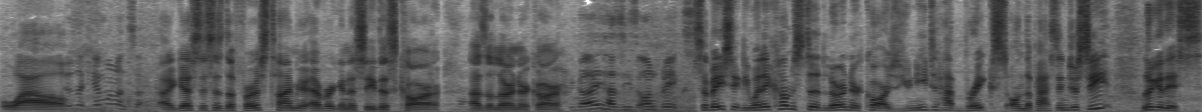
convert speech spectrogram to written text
wow. There's a camera on side. I guess this is the first time you're ever gonna see this car as a learner car. The guy has his own brakes. So basically, when it comes to learner cars, you need to have brakes on the passenger seat. Look at this.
